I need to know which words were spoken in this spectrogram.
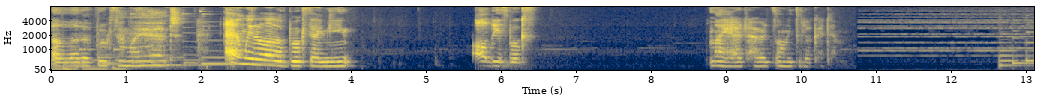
a lot of books on my head and with a lot of books I mean all these books. My head hurts only to look at them.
